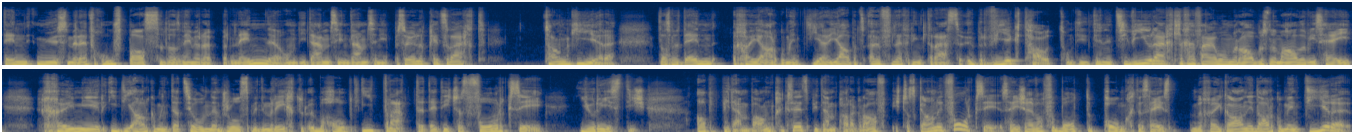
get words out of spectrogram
dann müssen wir einfach aufpassen, dass wenn wir jemanden nennen und in dem Sinne, in dem Sinne Persönlichkeitsrecht tangieren, dass wir dann können argumentieren ja, aber das öffentliche Interesse überwiegt halt. Und in den zivilrechtlichen Fällen, die wir abends normalerweise haben, können wir in die Argumentation am Schluss mit dem Richter überhaupt eintreten. Dort ist das vorgesehen, juristisch. Aber bei diesem Bankengesetz, bei diesem Paragraph, ist das gar nicht vorgesehen. Es ist einfach verboten, Punkt. Das heisst, wir können gar nicht argumentieren,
